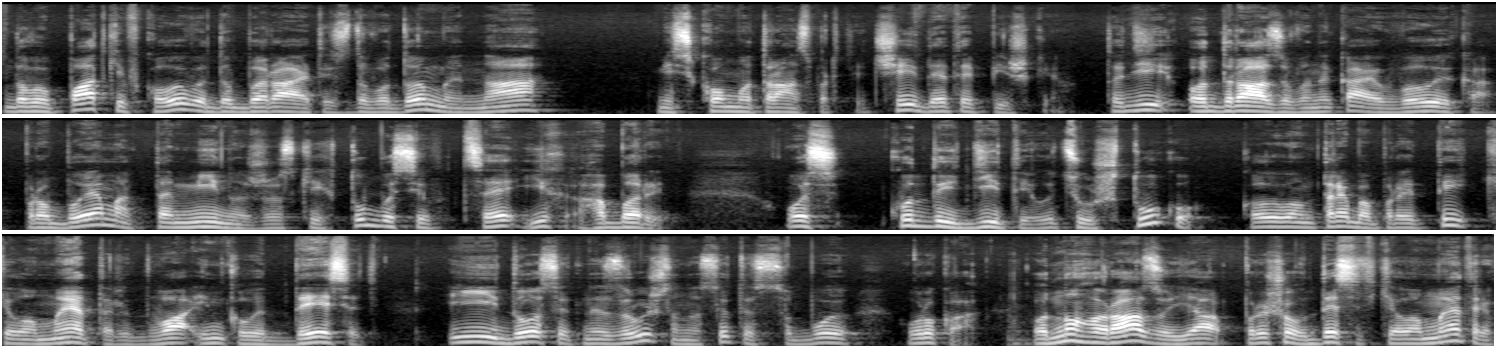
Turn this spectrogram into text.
до випадків, коли ви добираєтесь до водойми на міському транспорті чи йдете пішки. Тоді одразу виникає велика проблема та мінус жорстких тубусів це їх габарит. Ось куди діти оцю штуку, коли вам треба пройти кілометр, два, інколи 10, і досить незручно носити з собою в руках. Одного разу я пройшов 10 кілометрів,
